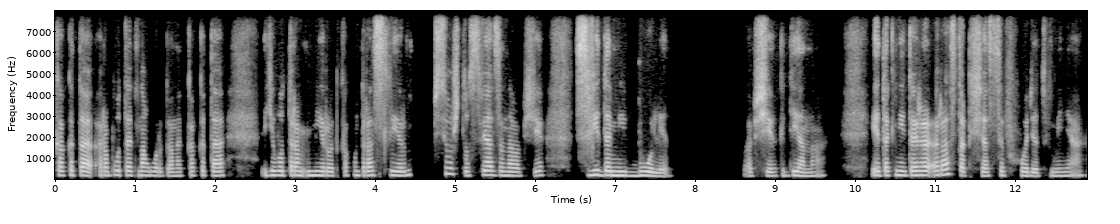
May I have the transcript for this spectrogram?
как это работает на органы, как это его травмирует, как он транслирует. Все, что связано вообще с видами боли. Вообще, где она? И эта книга раз так сейчас и входит в меня.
